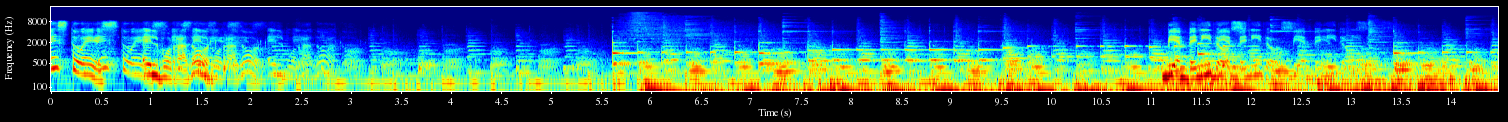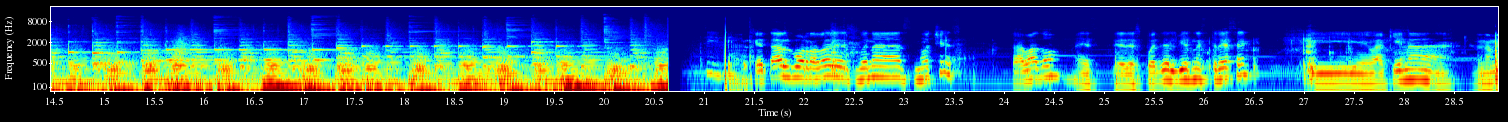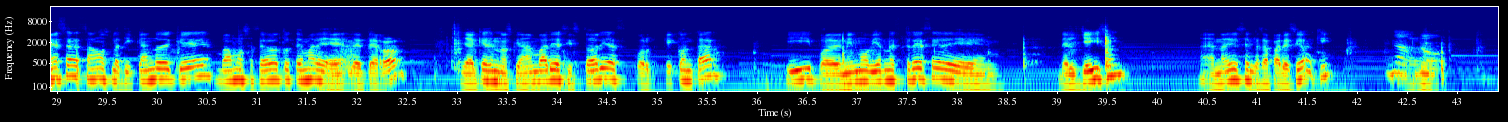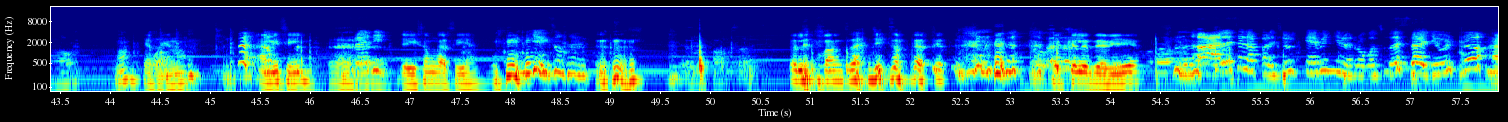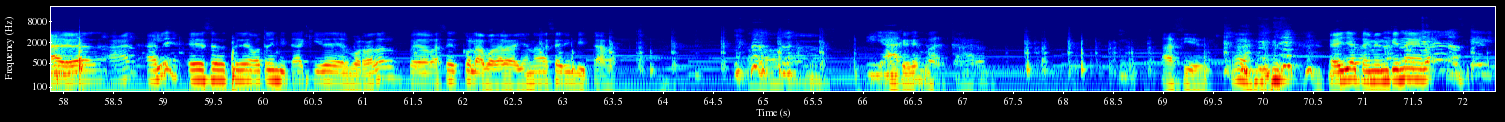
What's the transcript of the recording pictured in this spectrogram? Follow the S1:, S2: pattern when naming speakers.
S1: Esto es, El Borrador. El Borrador. El Borrador. Bienvenidos. Bienvenidos. Bienvenidos.
S2: ¿Qué tal, borradores? Buenas noches. Sábado, este, después del viernes 13. Y aquí en la, en la mesa estamos platicando de que vamos a hacer otro tema de, de terror, ya que nos quedan varias historias por qué contar. Y por el mismo viernes 13 de, del Jason, a nadie se les apareció aquí,
S3: No,
S4: No.
S2: ¿no? Qué bueno. A mí sí,
S3: Freddy.
S2: Jason García.
S3: Jason.
S2: El FAMSA, Jason García. Es que les debía.
S3: No, a Ale se le apareció el Kevin y le robó su desayuno.
S2: Ah, de verdad, ah, Ale es otra, otra invitada aquí del borrador, pero va a ser colaboradora, ya no va a ser invitada.
S3: Sí.
S4: Ya
S2: Ok.
S4: te embarcaron.
S2: Así es. ella también tiene.
S3: Los Kevin.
